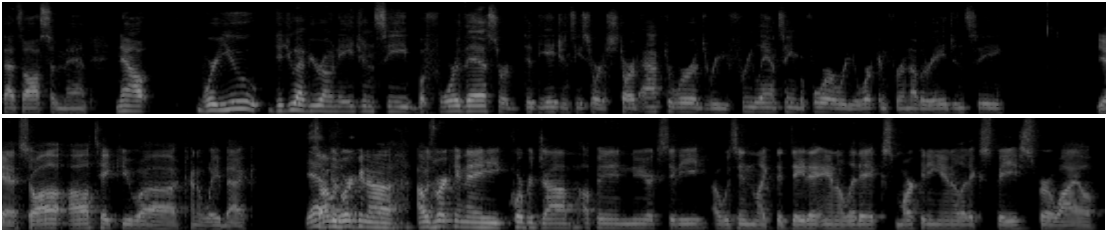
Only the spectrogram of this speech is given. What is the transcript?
That's awesome, man. Now, were you did you have your own agency before this or did the agency sort of start afterwards were you freelancing before or were you working for another agency yeah so i'll, I'll take you uh, kind of way back yeah. So I was working uh I was working a corporate job up in New York City. I was in like the data analytics, marketing analytics space for a while.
